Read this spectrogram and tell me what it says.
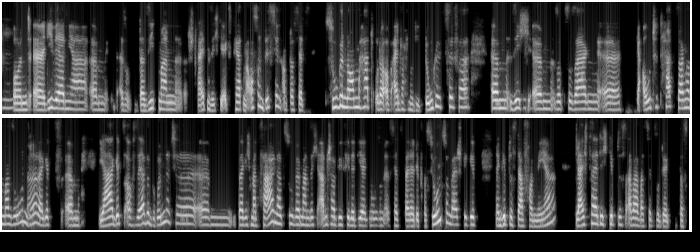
Mhm. Und äh, die werden ja, ähm, also da sieht man, streiten sich die Experten auch so ein bisschen, ob das jetzt zugenommen hat oder ob einfach nur die Dunkelziffer ähm, sich mhm. ähm, sozusagen äh, geoutet hat, sagen wir mal so. Ne? Da gibt's ähm, ja, gibt's auch sehr begründete, ähm, sage ich mal, Zahlen dazu. Wenn man sich anschaut, wie viele Diagnosen es jetzt bei der Depression zum Beispiel gibt, dann gibt es davon mehr. Gleichzeitig gibt es aber, was jetzt so der, das,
